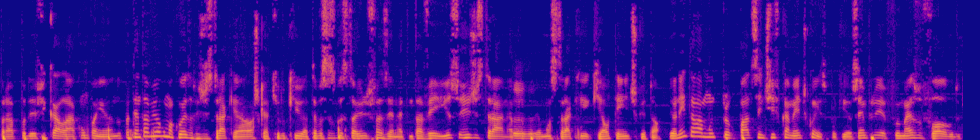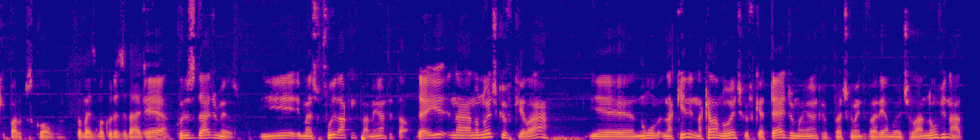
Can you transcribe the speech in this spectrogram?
pra poder ficar lá acompanhando, pra tentar ver alguma coisa, registrar, que eu acho que é aquilo que até vocês gostariam de fazer, né? Tentar ver isso e registrar, né? Pra poder mostrar que, que é autêntico e tal. Eu nem tava muito preocupado cientificamente com isso, porque eu sempre fui mais ufólogo do que parapsicólogo. Foi mais uma curiosidade. É, curiosidade mesmo. E, mas fui lá com equipamento e tal. Daí, na, na noite que eu fiquei lá, é, naquele, naquela noite que eu fiquei até de manhã, que eu praticamente varei a noite lá, não vi nada.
